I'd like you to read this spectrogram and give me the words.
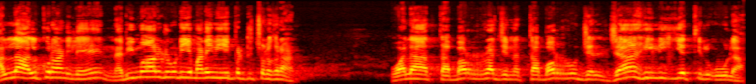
அல்லாஹ் அல்குரானிலே நபிமார்களுடைய மனைவியை பற்றி சொல்கிறான். வலா தபர்ரஜ்ன தபர்ருஜல் ஜாஹிலியத்தில் ஊலா.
